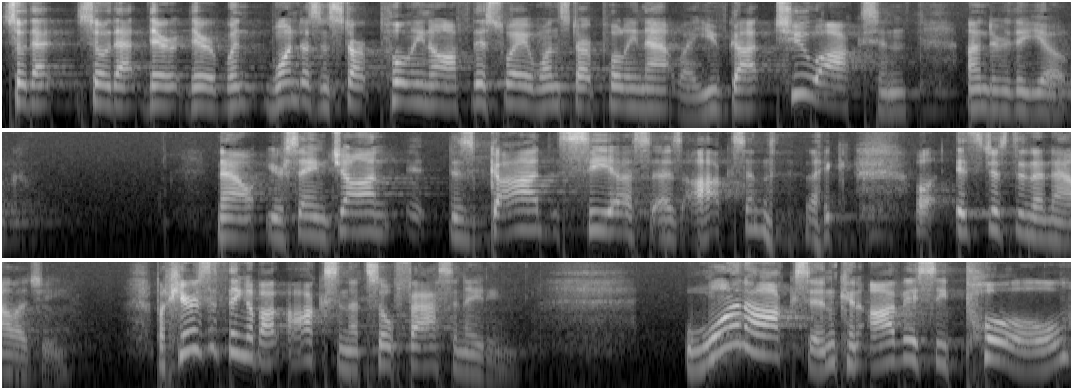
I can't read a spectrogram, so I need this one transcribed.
So that, so that they're, they're, when one doesn't start pulling off this way, one start pulling that way. You've got two oxen under the yoke. Now, you're saying, John, does God see us as oxen? like, well, it's just an analogy. But here's the thing about oxen that's so fascinating. One oxen can obviously pull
